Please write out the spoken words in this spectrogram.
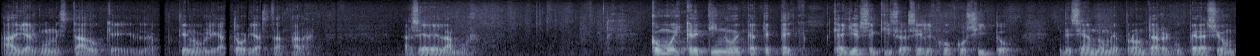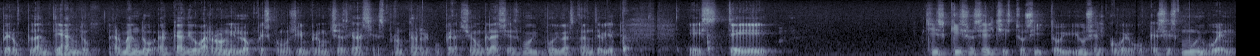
hay algún estado que la tiene obligatoria hasta para hacer el amor. Como el cretino de que ayer se quiso hacer el jocosito deseándome pronta recuperación, pero planteando, Armando Arcadio Barrón y López, como siempre, muchas gracias, pronta recuperación, gracias, voy, voy bastante bien. Este, quiso hacer el chistosito y usa el cubrebocas, es muy buen,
